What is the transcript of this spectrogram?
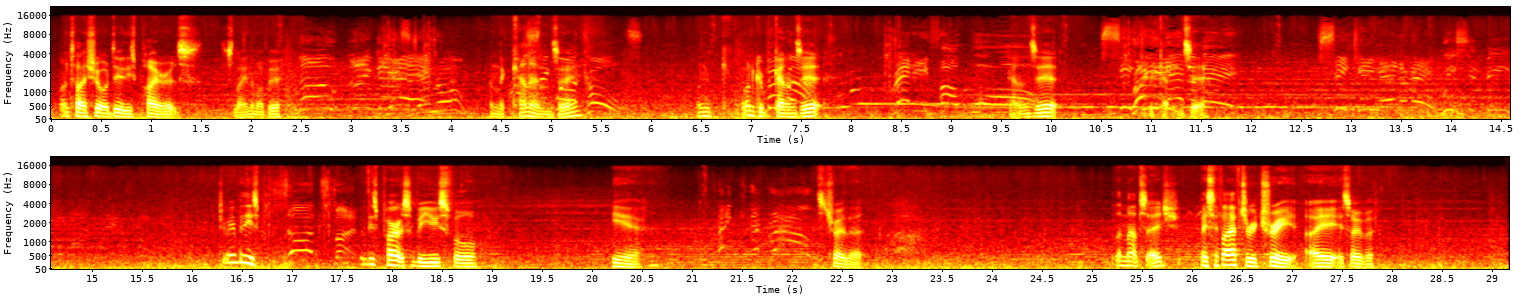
Not entirely sure what to do with these pirates. Just laying them up here. And the cannons, eh? One, one group of cannons here. Cannons eh? here. Two cannons here. Do you remember these these pirates will be useful here? Let's try that. The map's edge. Basically, if I have to retreat, I it's over.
